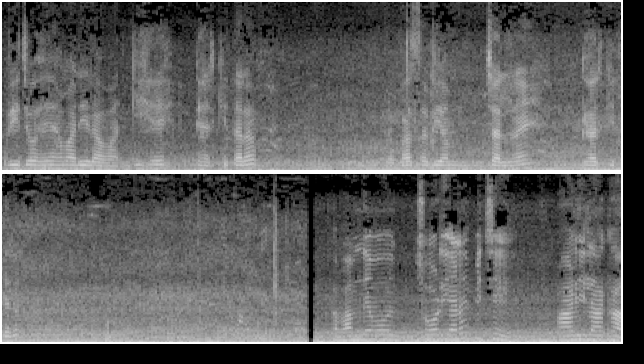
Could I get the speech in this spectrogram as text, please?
अभी जो है हमारी रवानगी है घर की तरफ़। तो बस अभी हम चल रहे हैं घर की तरफ़। अब हमने वो छोड़ दिया ना पीछे, पहाड़ी इलाका।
